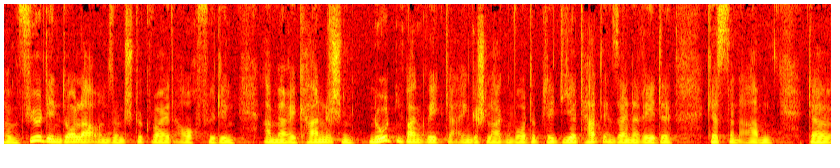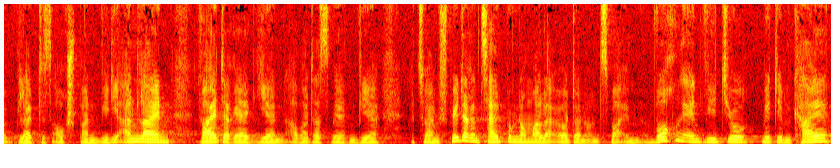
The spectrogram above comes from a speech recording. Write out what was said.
ähm, für den Dollar und so ein Stück weit auch für den amerikanischen Notenbankweg, der eingeschlagen wurde, plädiert hat in seiner Rede gestern Abend. Da bleibt es auch spannend, wie die Anleihen weiter reagieren, aber das werden wir zu einem späteren Zeitpunkt nochmal erörtern und zwar im Wochenendvideo Video mit dem Kai.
